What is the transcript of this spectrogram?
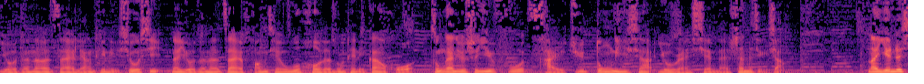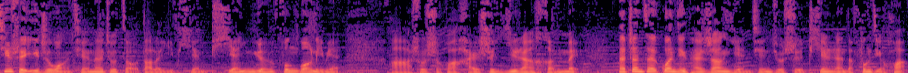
有的呢在凉亭里休息，那有的呢在房前屋后的农田里干活，总感觉是一幅采菊东篱下，悠然见南山的景象。那沿着溪水一直往前呢，就走到了一片田园风光里面，啊，说实话还是依然很美。那站在观景台上，眼前就是天然的风景画，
